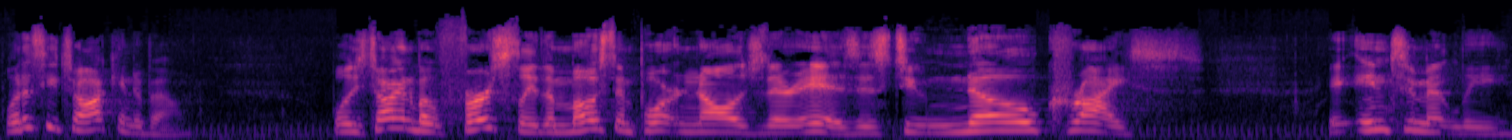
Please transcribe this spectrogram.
What is he talking about? Well, he's talking about, firstly, the most important knowledge there is, is to know Christ intimately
